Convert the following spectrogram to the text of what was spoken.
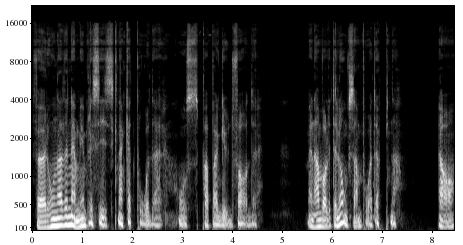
För hon hade nämligen precis knackat på där hos pappa Gud fader. Men han var lite långsam på att öppna. Ja,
